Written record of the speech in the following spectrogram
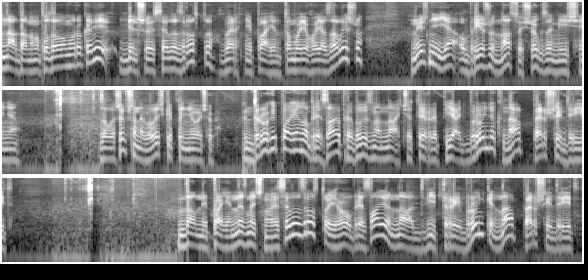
На даному плодовому рукаві більшої сили зросту верхній пагін, тому його я залишу. Нижній я обріжу на сучок заміщення, залишивши невеличкий пеньочок. Другий пагін обрізаю приблизно на 4-5 бруньок на перший дріт. Даний пагін незначної сили зросту, його обрізаю на 2-3 бруньки на перший дріт.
